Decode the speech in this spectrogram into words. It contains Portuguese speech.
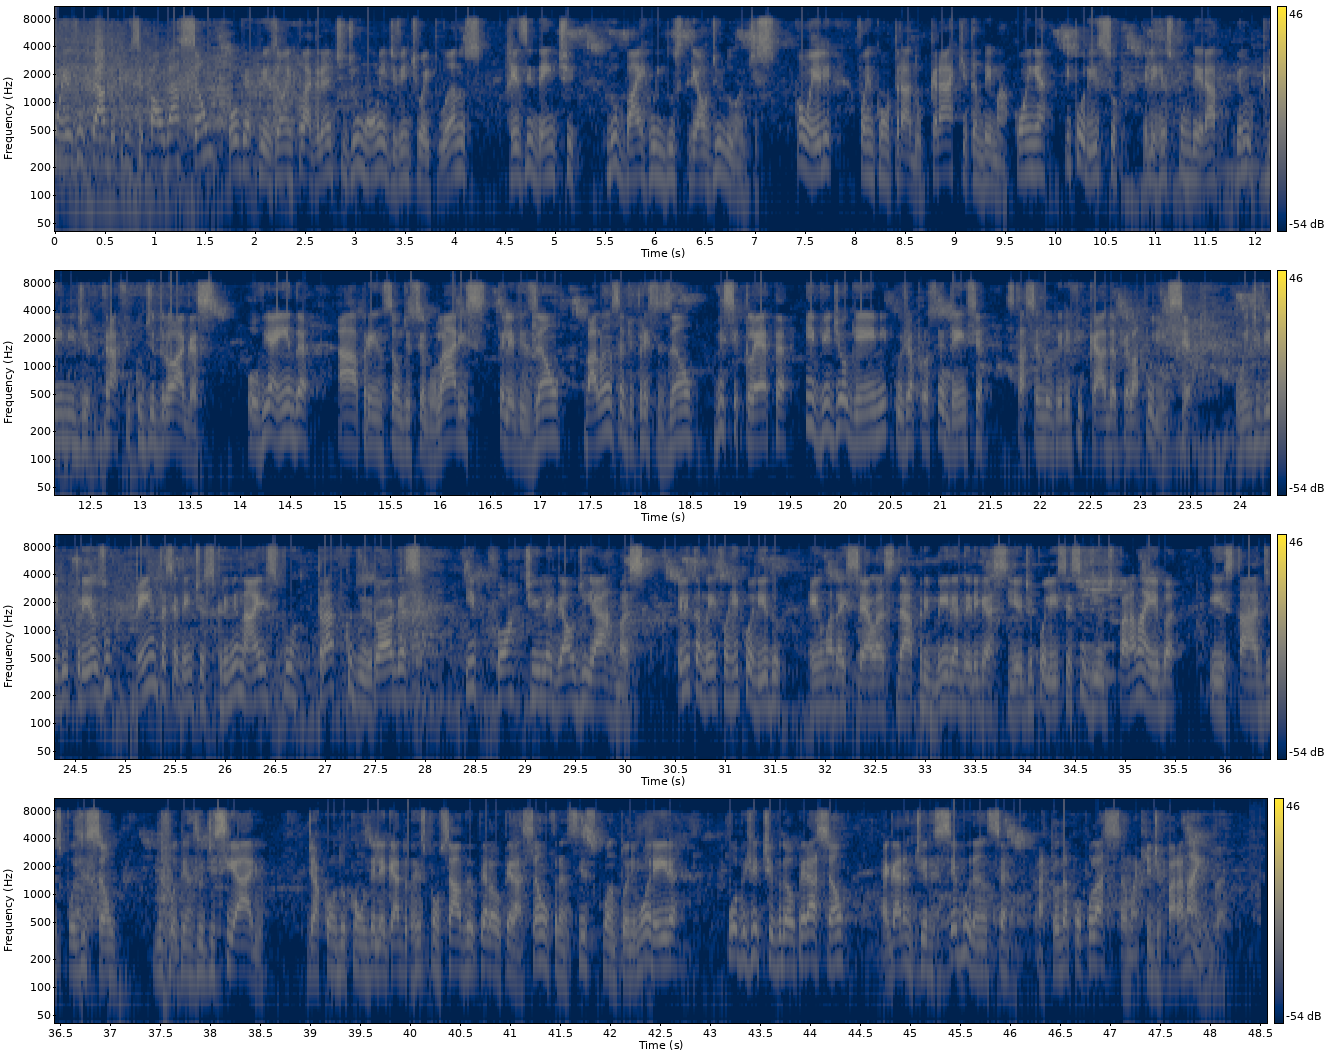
Como resultado principal da ação, houve a prisão em flagrante de um homem de 28 anos, residente no bairro Industrial de Lourdes. Com ele foi encontrado crack, também maconha, e por isso ele responderá pelo crime de tráfico de drogas. Houve ainda a apreensão de celulares, televisão, balança de precisão, bicicleta e videogame, cuja procedência está sendo verificada pela polícia. O indivíduo preso tem antecedentes criminais por tráfico de drogas e porte ilegal de armas. Ele também foi recolhido em uma das celas da primeira delegacia de Polícia Civil de Paranaíba e está à disposição do Poder Judiciário. De acordo com o delegado responsável pela operação, Francisco Antônio Moreira, o objetivo da operação é garantir segurança para toda a população aqui de Paranaíba.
